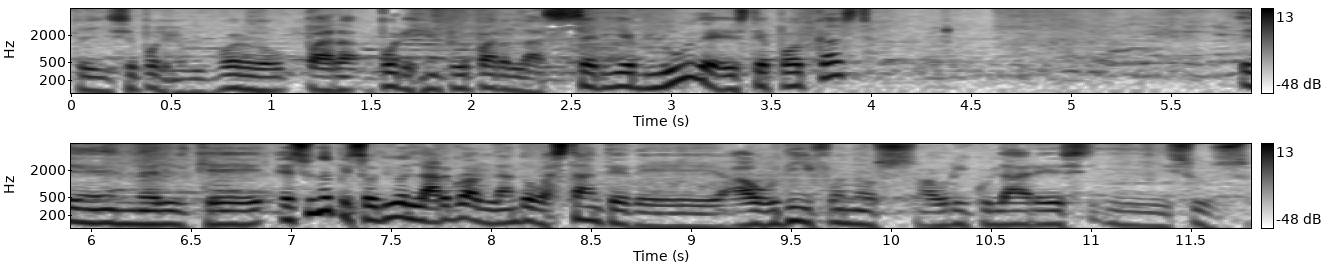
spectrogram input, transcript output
que hice, por ejemplo, para, por ejemplo, para la serie Blue de este podcast, en el que es un episodio largo hablando bastante de audífonos, auriculares y sus,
